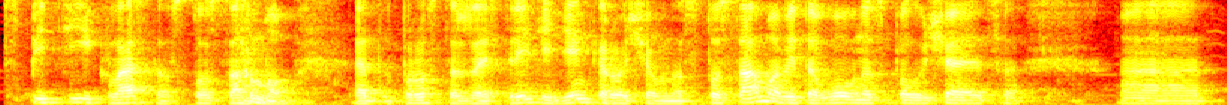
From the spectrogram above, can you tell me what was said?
с 5 квестов 100 самов. Это просто жесть. Третий день, короче, у нас 100 самов. Итого у нас получается а,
